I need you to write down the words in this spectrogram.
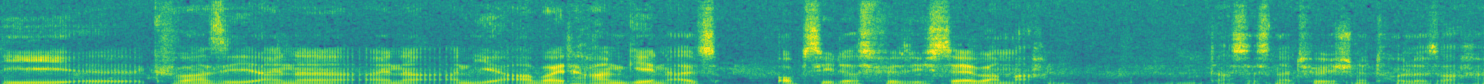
die äh, quasi eine, eine, an die Arbeit herangehen, als ob sie das für sich selber machen. Das ist natürlich eine tolle Sache.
